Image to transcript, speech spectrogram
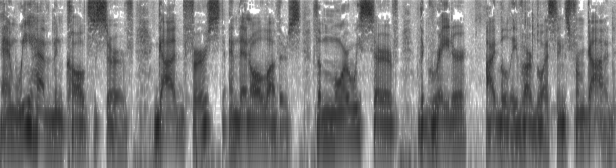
And we have been called to serve God first and then all others. The more we serve, the greater, I believe, our blessings from God.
